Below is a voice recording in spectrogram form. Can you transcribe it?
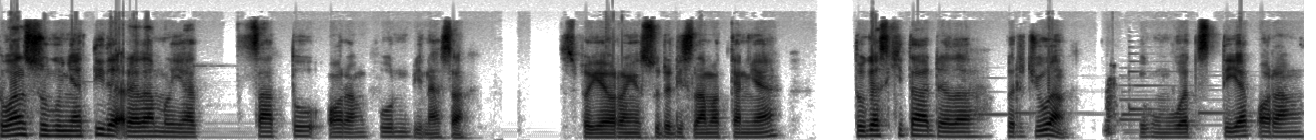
Tuhan sesungguhnya tidak rela melihat satu orang pun binasa. Sebagai orang yang sudah diselamatkannya, tugas kita adalah berjuang untuk membuat setiap orang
